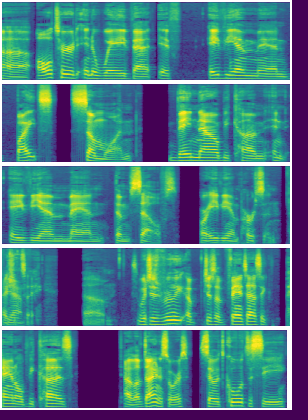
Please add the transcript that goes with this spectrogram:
uh, altered in a way that if AVM Man bites someone, they now become an AVM man themselves or AVM person, I Yeah. should say. Um, which is really a, just a fantastic panel because I love dinosaurs. So it's cool to see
